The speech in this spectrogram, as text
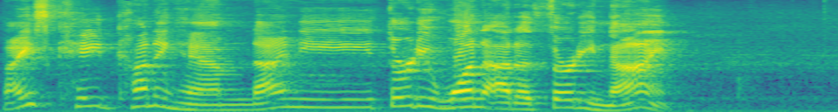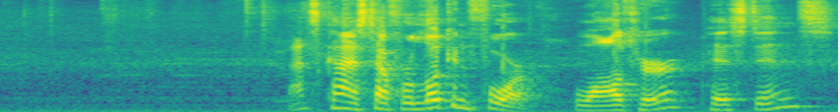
nice Cade Cunningham, 90, 31 out of 39. That's the kind of stuff we're looking for. Walter, Pistons.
